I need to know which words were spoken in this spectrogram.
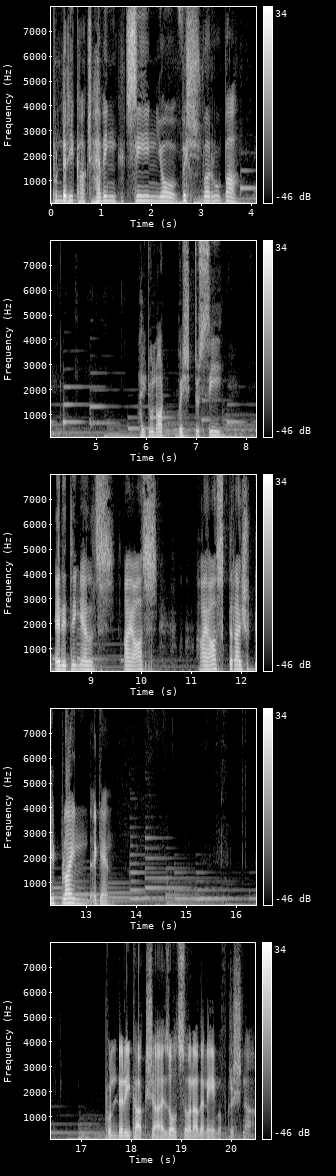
Pundarikaksha, having seen your Vishvarupa, I do not wish to see anything else. I ask, I ask that I should be blind again. Pundarikaksha is also another name of Krishna.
